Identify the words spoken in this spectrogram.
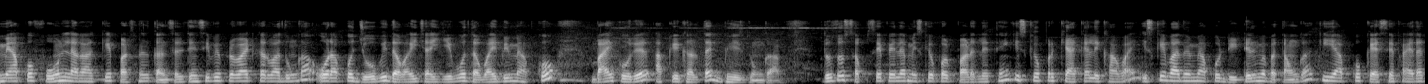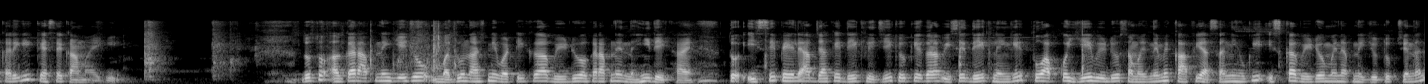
मैं आपको फ़ोन लगा के पर्सनल कंसल्टेंसी भी प्रोवाइड करवा दूँगा और आपको जो भी दवाई चाहिए, वो दवाई भी मैं आपको बाय कोरियर आपके घर तक भेज दूँगा। दोस्तों, सबसे पहले हम इसके ऊपर पढ़ लेते हैं कि इसके ऊपर क्या क्या लिखा हुआ है। इसके बाद में मैं आपको डिटेल में बताऊँगा कि आपको कैसे फ़ायदा करेगी, कैसे काम आएगी। दोस्तों, अगर आपने ये जो मधुनाशनी वटी का वीडियो अगर आपने नहीं देखा है तो इससे पहले आप जाके देख लीजिए, क्योंकि अगर आप इसे देख लेंगे तो आपको ये वीडियो समझने में काफ़ी आसानी होगी। इसका वीडियो मैंने अपने यूट्यूब चैनल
